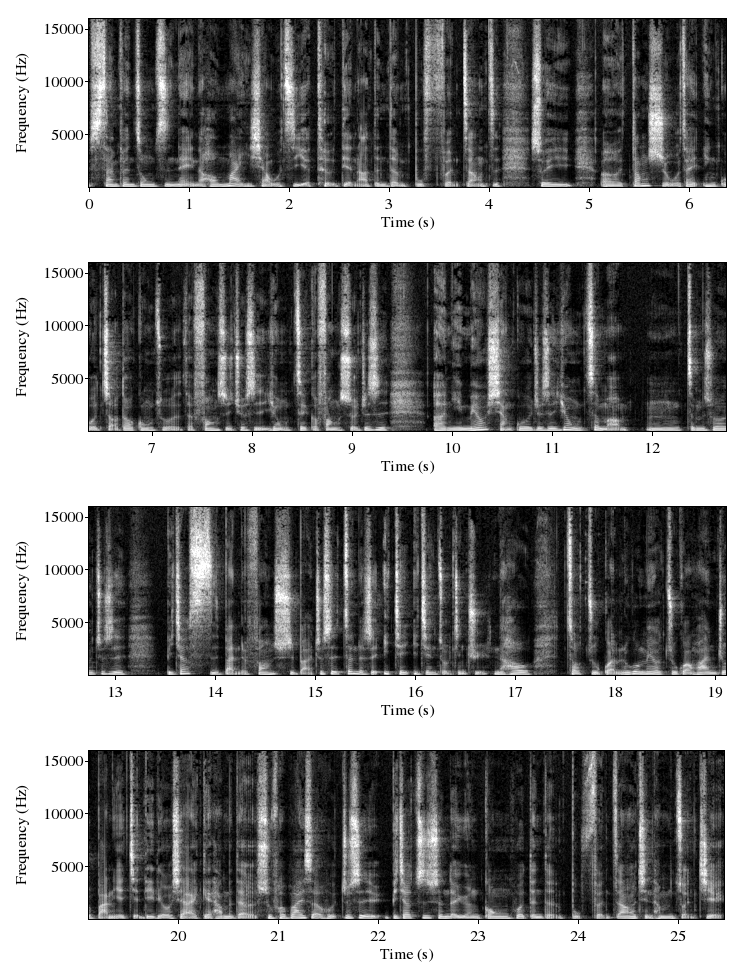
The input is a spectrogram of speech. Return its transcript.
三分钟之内，然后卖一下我自己的特点啊等等部分这样子。所以，呃，当时我在英国找到工作的方式就是用这个方式，就是呃，你没有想过就是用这么嗯，怎么说，就是比较死板的方式吧，就是真的是一间一间走进去，然后找主管。如果没有主管的话，你就把你的简历留下来给他们的 supervisor 或就是比较资深的员工或等等部分，然后请他们转介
